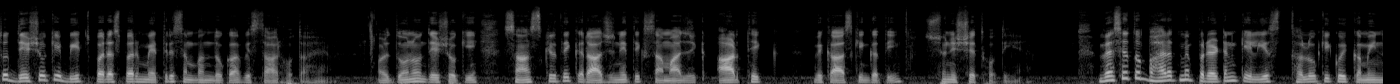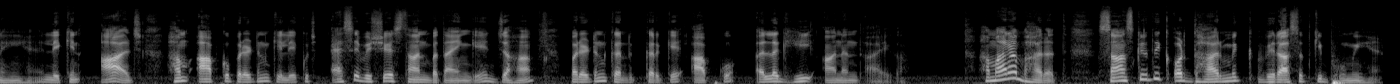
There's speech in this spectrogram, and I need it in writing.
तो देशों के बीच परस्पर मैत्री संबंधों का विस्तार होता है। और दोनों देशों की सांस्कृतिक, राजनीतिक, सामाजिक, आर्थिक विकास की गति सुनिश्चित होती है। वैसे तो भारत में पर्यटन के लिए स्थलों की कोई कमी नहीं है लेकिन आज हम आपको पर्यटन के लिए कुछ ऐसे विशेष स्थान बताएँगे जहाँ पर्यटन कर, करके आपको अलग ही आनंद आएगा। हमारा भारत सांस्कृतिक और धार्मिक विरासत की भूमि है।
